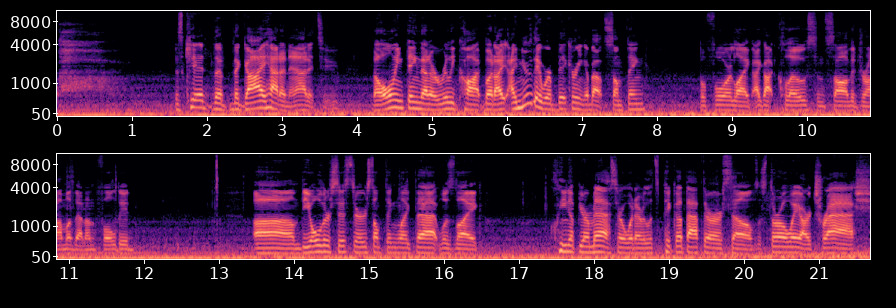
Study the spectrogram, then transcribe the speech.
this kid, the the guy had an attitude. The only thing that I really caught, but I, I knew they were bickering about something before like I got close and saw the drama that unfolded. Um, the older sister, something like that, was like, clean up your mess or whatever. Let's pick up after ourselves. Let's throw away our trash.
